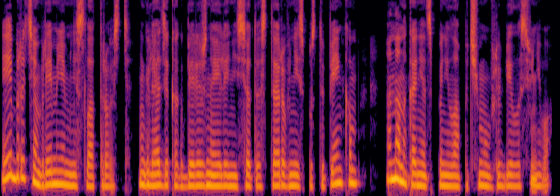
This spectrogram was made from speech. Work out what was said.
Эйбра тем временем несла трость. Глядя, как бережно Элли несет Эстер вниз по ступенькам, она наконец поняла, почему влюбилась в него.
